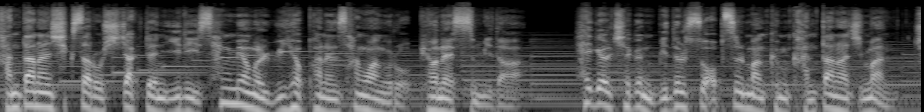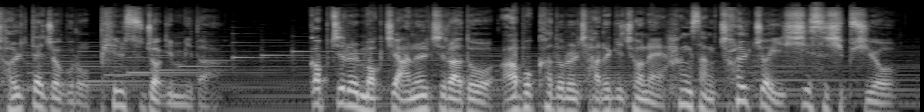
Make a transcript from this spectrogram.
간단한 식사로 시작된 일이 생명을 위협하는 상황으로 변했습니다. 해결책은 믿을 수 없을 만큼 간단하지만 절대적으로 필수적입니다. 껍질을 먹지 않을지라도 아보카도를 자르기 전에 항상 철저히 씻으십시오.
